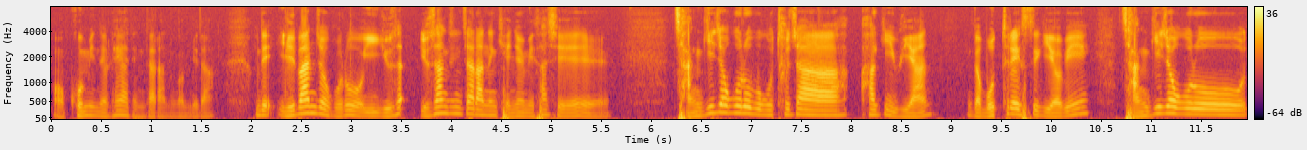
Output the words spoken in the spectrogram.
어, 고민을 해야 된다라는 겁니다. 근데 일반적으로 이 유사, 유상증자라는 개념이 사실 장기적으로 보고 투자하기 위한 그러니까 모트렉스 기업이 장기적으로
